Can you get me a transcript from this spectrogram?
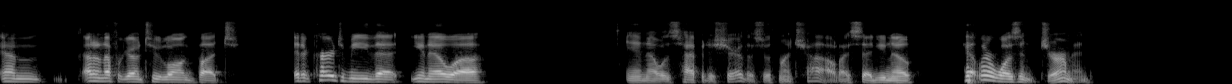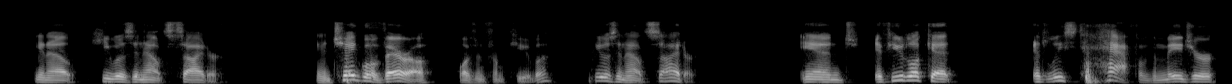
and I don't know if we're going too long, but it occurred to me that you know, uh, and I was happy to share this with my child. I said, you know, Hitler wasn't German. You know, he was an outsider, and Che Guevara wasn't from Cuba. He was an outsider. And if you look at at least half of the major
